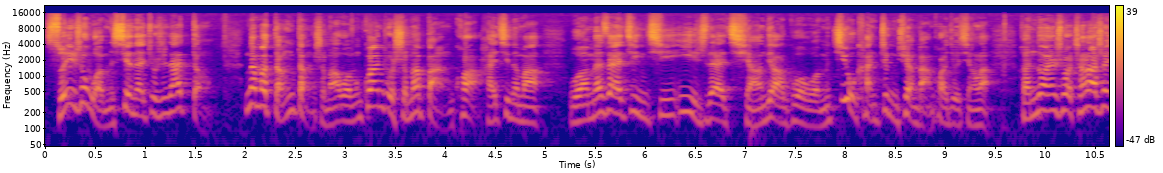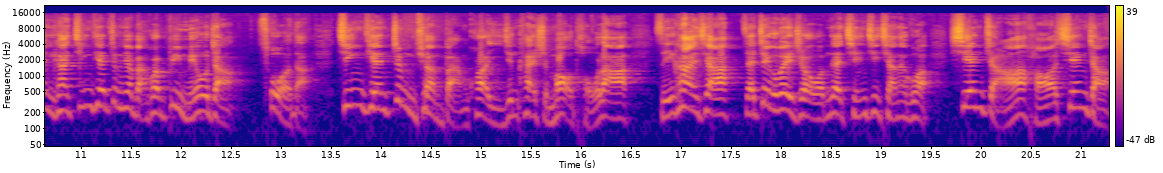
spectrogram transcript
所以说，我们现在就是在等。那么等等什么？我们关注什么板块？还记得吗？我们在近期一直在强调过，我们就看证券板块就行了。很多人说陈老师，你看今天证券板块并没有涨，错的。今天证券板块已经开始冒头了啊！仔细看一下啊，在这个位置，我们在前期强调过，先涨好，先涨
